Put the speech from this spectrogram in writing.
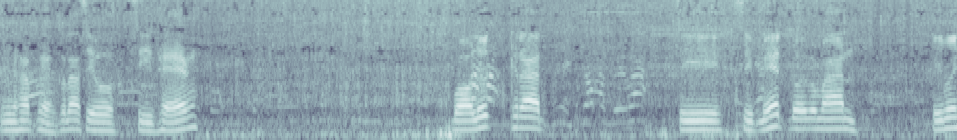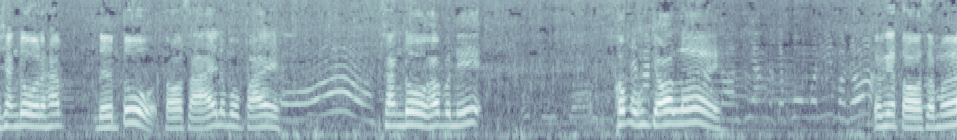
นี่นะครับแผงโซลาเซลล์สี่แผง บ่อลึกขนาด 40 เมตรโดยประมาณฝีมือช่างโดนะครับ เดินตู้ต่อสายระบบไฟ ช่างโดครับวันนี้ครบวงจรเลยตอนเที่ยงมันจะพุ่งกว่านี้บ่โดตั้งแต่ต่อเสมอ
